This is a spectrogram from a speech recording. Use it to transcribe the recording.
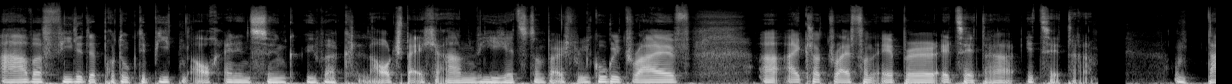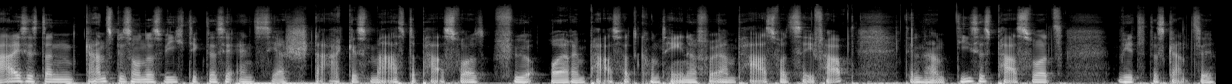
aber viele der Produkte bieten auch einen Sync über Cloud-Speicher an, wie jetzt zum Beispiel Google Drive, äh, iCloud Drive von Apple etc. etc. Und da ist es dann ganz besonders wichtig, dass ihr ein sehr starkes Masterpasswort für euren Passwort-Container, für euren Passwort-Safe habt. Denn anhand dieses Passworts wird das Ganze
